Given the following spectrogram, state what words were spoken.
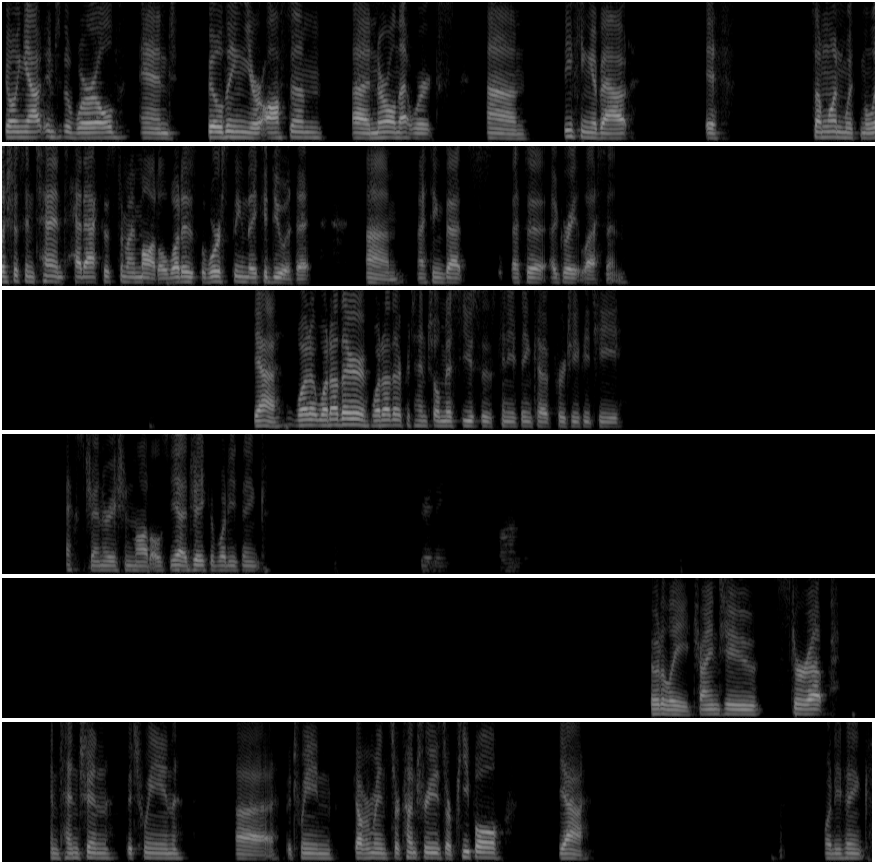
going out into the world and building your awesome uh, neural networks, um, thinking about if someone with malicious intent had access to my model, what is the worst thing they could do with it? Um, I think that's that's a, a great lesson. Yeah, what what other what other potential misuses can you think of for GPT? Next generation models. Yeah, Jacob, what do you think? creating totally. Trying to stir up contention between uh, between governments or countries or people. Yeah. What do you think?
